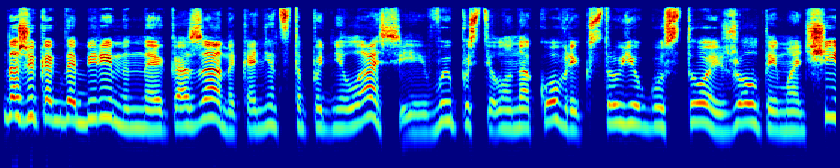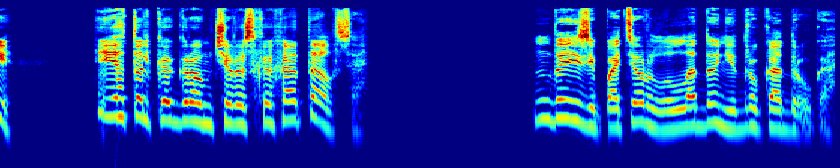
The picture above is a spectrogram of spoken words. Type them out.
Даже когда беременная коза наконец-то поднялась и выпустила на коврик струю густой желтой мочи, я только громче расхохотался. Дейзи потерла ладони друг от друга.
